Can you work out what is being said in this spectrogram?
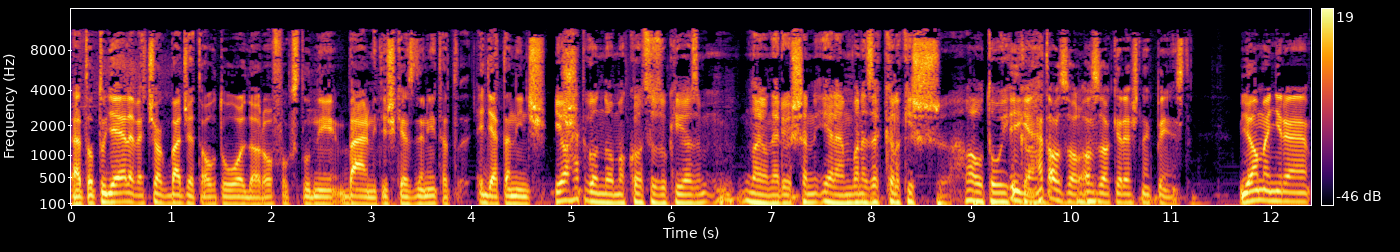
Tehát ott ugye eleve csak budget autó oldalról fogsz tudni bármit is kezdeni, tehát egyáltalán nincs... Ja, hát gondolom, akkor a Suzuki az nagyon erősen jelen van ezekkel a kis autóikkal. Igen, hát azzal, azzal keresnek pénzt. Ugye amennyire,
